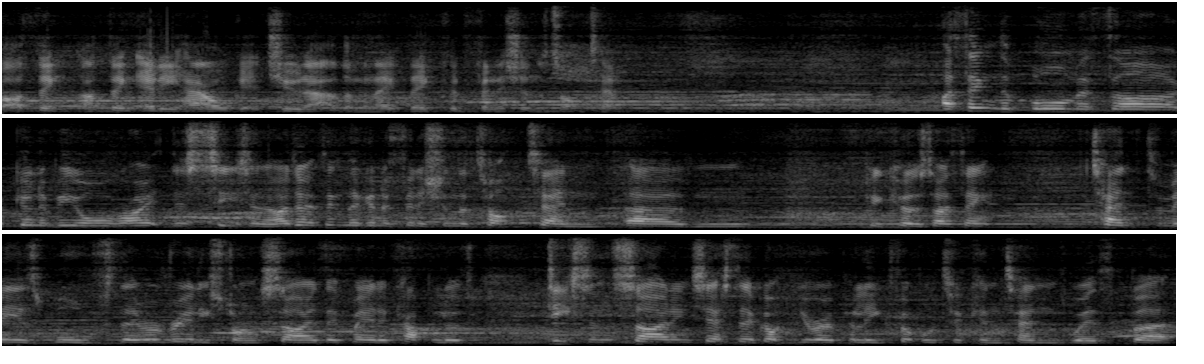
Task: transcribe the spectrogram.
But I think I think Eddie Howe will get a tune out of them, and they, they could finish in the top ten. I think that Bournemouth are going to be all right this season. I don't think they're going to finish in the top ten um, because I think tenth to me is Wolves. They're a really strong side. They've made a couple of decent signings. Yes, they've got Europa League football to contend with, but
